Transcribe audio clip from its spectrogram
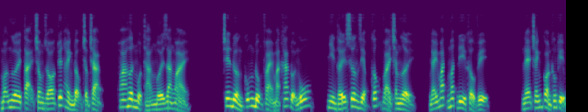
Mọi người tại trong gió tuyết hành động chậm chạp, hoa hơn một tháng mới ra ngoài. Trên đường cũng đụng phải mặt khác đội ngũ, nhìn thấy xương diệp cốc vài trăm người, nháy mắt mất đi khẩu vị. Né tránh còn không kịp,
